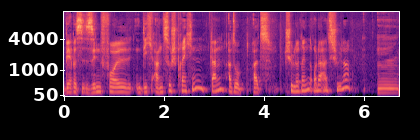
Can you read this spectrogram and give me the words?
äh, wäre es sinnvoll, dich anzusprechen dann? Also als Schülerin oder als Schüler? Mm,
